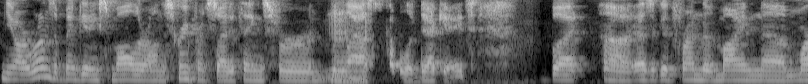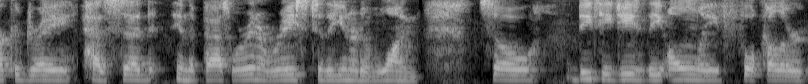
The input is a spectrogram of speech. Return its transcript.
You know, our runs have been getting smaller on the screen print side of things for the mm. last couple of decades. But uh, as a good friend of mine, uh, Mark Coudray, has said in the past, we're in a race to the unit of one. So DTG is the only full color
